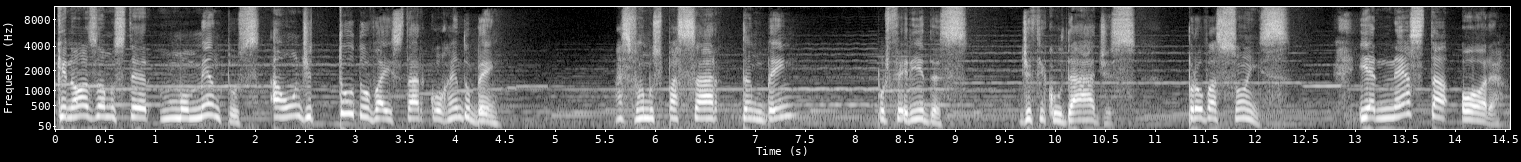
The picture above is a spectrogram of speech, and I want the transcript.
Que nós vamos ter momentos onde tudo vai estar correndo bem, mas vamos passar também por feridas, dificuldades, provações. E é nesta hora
